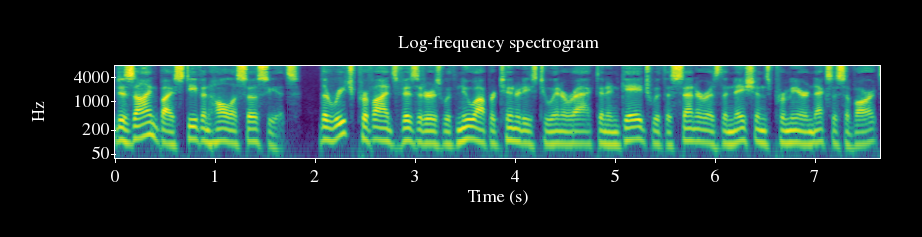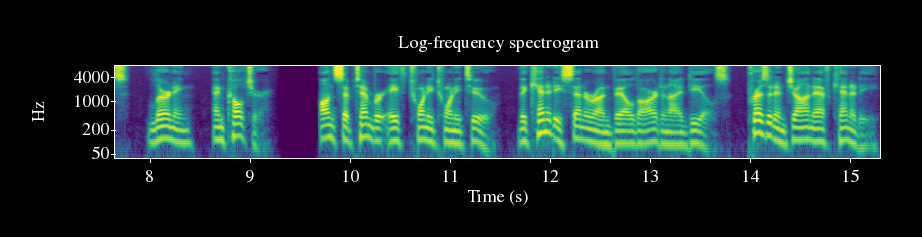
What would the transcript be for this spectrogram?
Designed by Steven Holl Associates, the Reach provides visitors with new opportunities to interact and engage with the center as the nation's premier nexus of arts, learning, and culture. On September 8, 2022, the Kennedy Center unveiled Art and Ideals, President John F. Kennedy,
